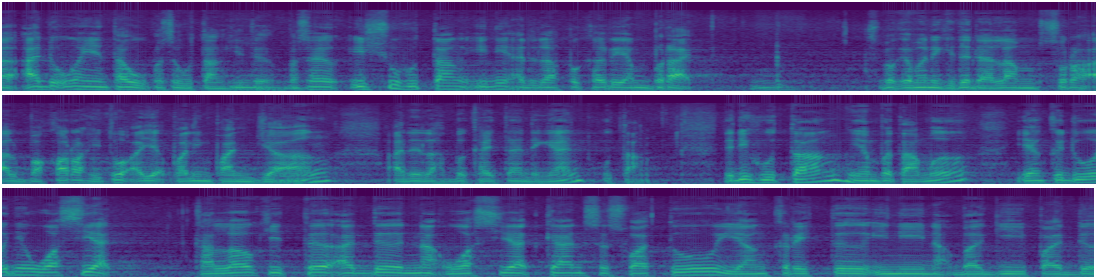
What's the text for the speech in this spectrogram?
uh, ada orang yang tahu pasal hutang kita. Hmm. Pasal isu hutang ini adalah perkara yang berat. Hmm. Sebagaimana kita dalam surah Al-Baqarah itu ayat paling panjang hmm. adalah berkaitan dengan hutang. Jadi hutang yang pertama, yang keduanya wasiat. Kalau kita ada nak wasiatkan sesuatu yang kereta ini nak bagi pada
